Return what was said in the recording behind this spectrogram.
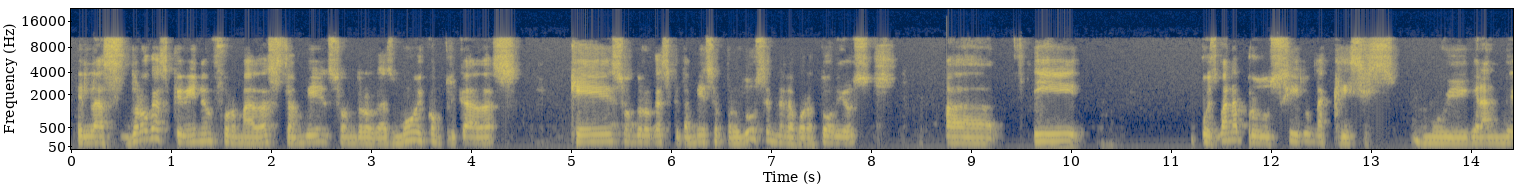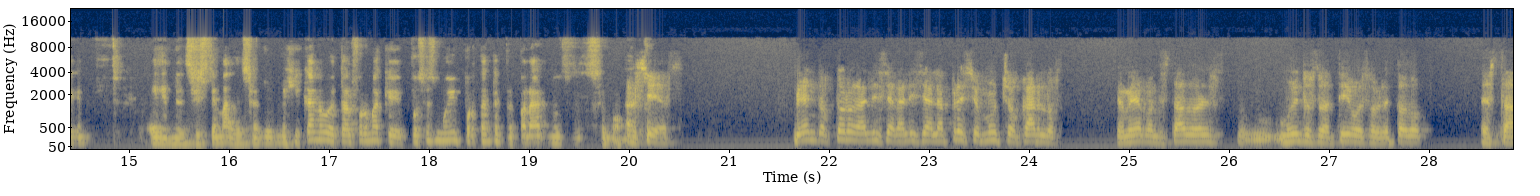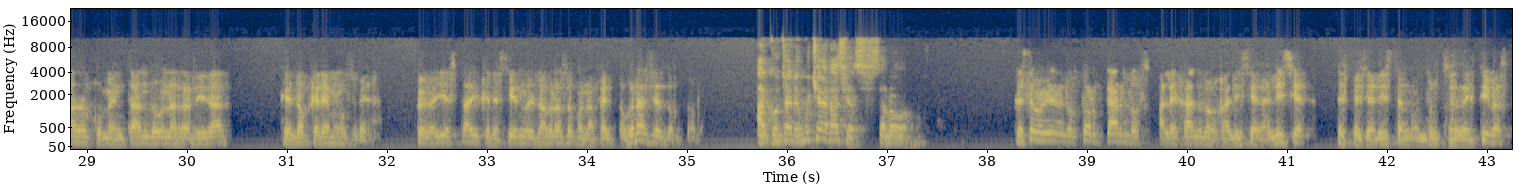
las drogas que vienen formadas también son drogas muy complicadas, que son drogas que también se producen en laboratorios ah, y pues van a producir una crisis muy grande en el sistema de salud mexicano, de tal forma que pues es muy importante prepararnos. Así es. Bien, doctor Galicia, Galicia, le aprecio mucho, Carlos, que me haya contestado, es muy ilustrativo y sobre todo está documentando una realidad que no queremos ver. Pero ahí está y creciendo y lo abrazo con afecto. Gracias, doctor. Al contrario, muchas gracias. Hasta luego. Que esté muy bien el doctor Carlos Alejandro Galicia Galicia, especialista en conductas adictivas.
